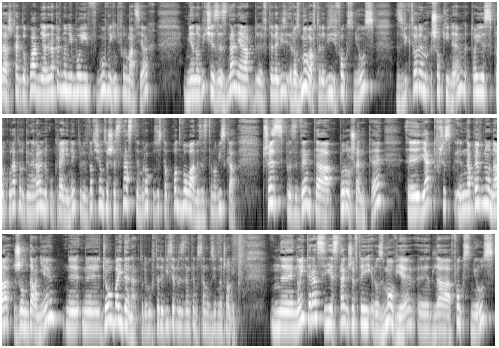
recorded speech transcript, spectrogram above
aż tak dokładnie, ale na pewno nie było jej w głównych informacjach. Mianowicie zeznania w telewizji, rozmowa w telewizji Fox News z Wiktorem Szokinem, to jest prokurator generalny Ukrainy, który w 2016 roku został odwołany ze stanowiska przez prezydenta Poroszenkę, y, jak wszystko, na pewno na żądanie y, y, Joe Bidena, który był wtedy wiceprezydentem Stanów Zjednoczonych. No i teraz jest tak, że w tej rozmowie dla Fox News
